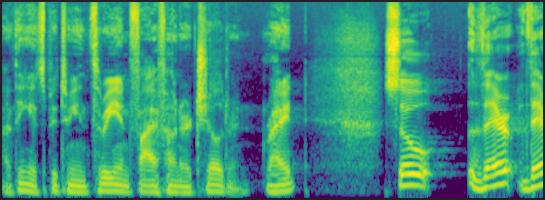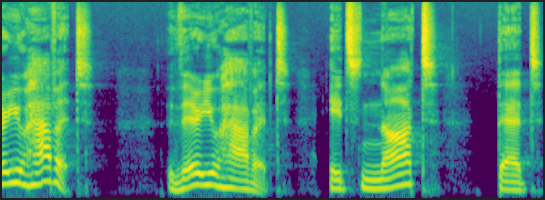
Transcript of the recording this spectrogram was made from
I think it's between three and 500 children, right? So there, there you have it. There you have it. It's not that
